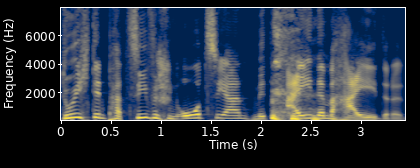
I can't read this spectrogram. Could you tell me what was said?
durch den Pazifischen Ozean mit einem Hai drin.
